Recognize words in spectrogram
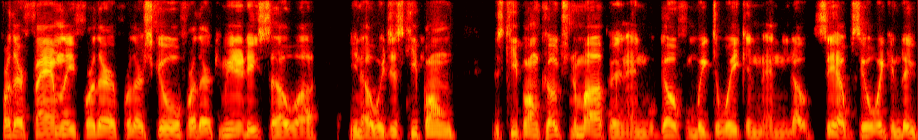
for their family, for their for their school, for their community. So uh, you know, we just keep on just keep on coaching them up and, and we'll go from week to week and, and you know, see how see what we can do.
